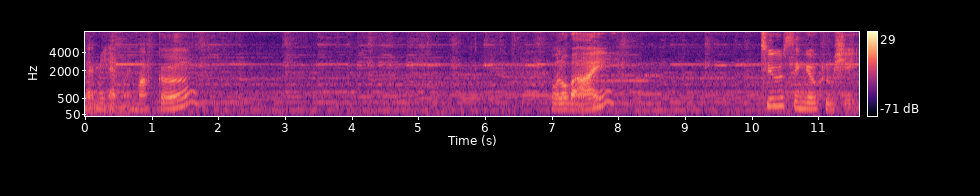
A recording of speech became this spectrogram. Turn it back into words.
Let me add my marker. Followed by two single crochet.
